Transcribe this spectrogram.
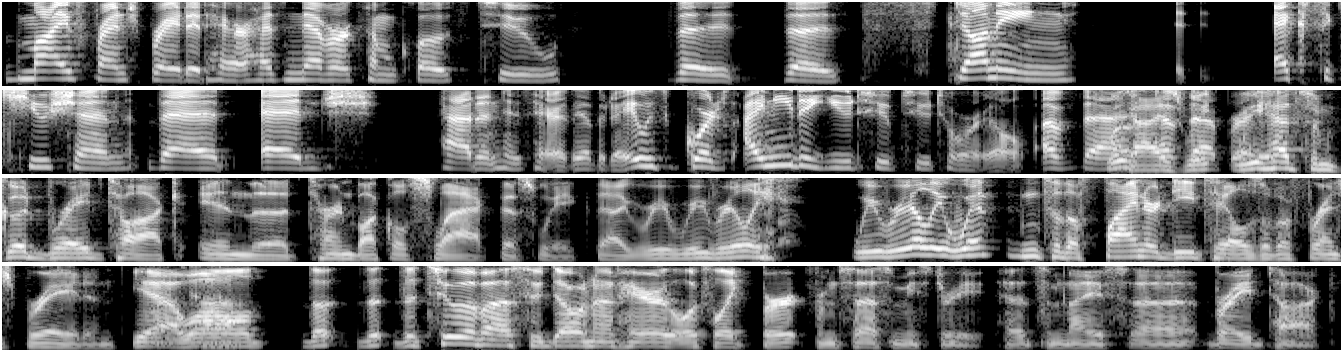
my French braided hair has never come close to the the stunning execution that Edge had in his hair the other day. It was gorgeous. I need a YouTube tutorial of that. Guys, of we, that braid. we had some good braid talk in the turnbuckle Slack this week. That we, we really we really went into the finer details of a French braid. And Yeah, well, the, the the two of us who don't have hair that looks like Bert from Sesame Street had some nice uh, braid talk.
